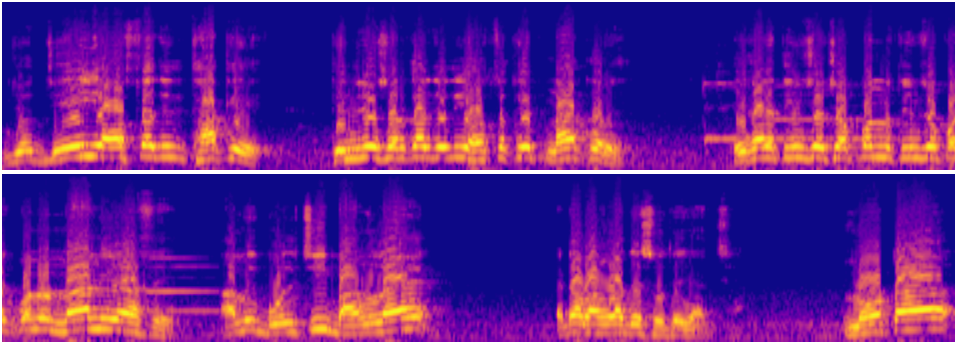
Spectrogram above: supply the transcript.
যে- যেই অবস্থা যদি থাকে কেন্দ্রীয় সরকার যদি হস্তক্ষেপ না করে এখানে তিনশো ছাপ্পান্ন তিনশো পঁচপান্ন না নিয়ে আসে আমি বলছি বাংলায় এটা বাংলাদেশ হতে যাচ্ছে। নটা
